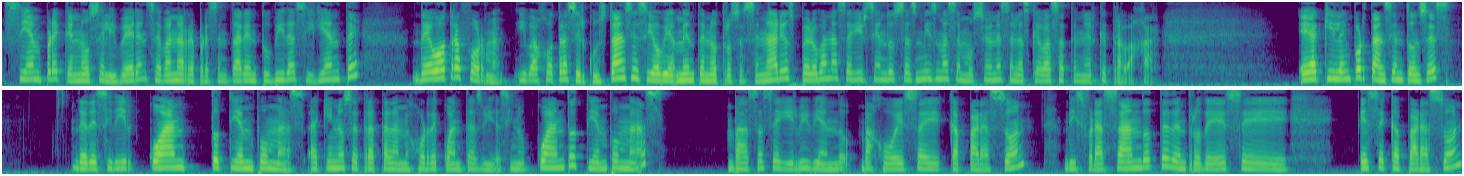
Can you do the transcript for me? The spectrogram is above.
Siempre que no se liberen, se van a representar en tu vida siguiente de otra forma y bajo otras circunstancias y obviamente en otros escenarios, pero van a seguir siendo esas mismas emociones en las que vas a tener que trabajar. He aquí la importancia entonces de decidir cuánto tiempo más. Aquí no se trata a lo mejor de cuántas vidas, sino cuánto tiempo más vas a seguir viviendo bajo ese caparazón, disfrazándote dentro de ese, ese caparazón,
